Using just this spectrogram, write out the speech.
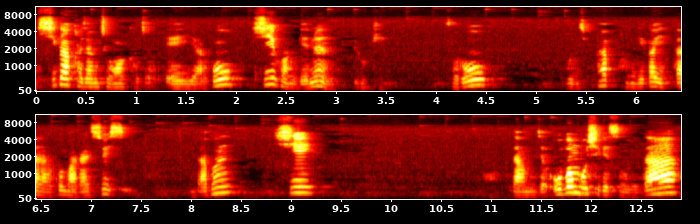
C가 가장 정확하죠. A하고 C 관계는 이렇게 서로 부분 집합 관계가 있다라고 말할 수 있습니다. 정답은 C. 그 다음 이제 5번 보시겠습니다.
